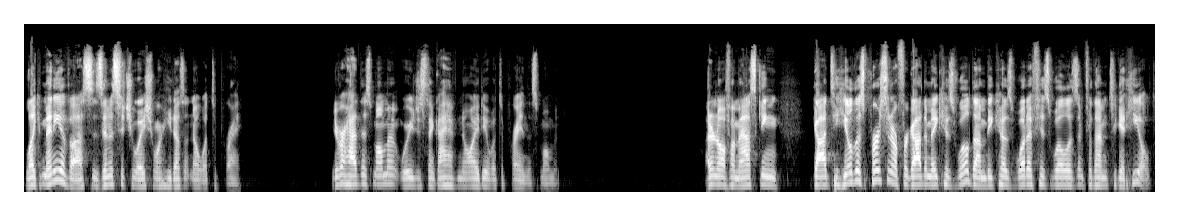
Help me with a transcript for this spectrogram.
like many of us, is in a situation where he doesn't know what to pray. You ever had this moment where you just think, I have no idea what to pray in this moment? I don't know if I'm asking God to heal this person or for God to make his will done because what if his will isn't for them to get healed?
